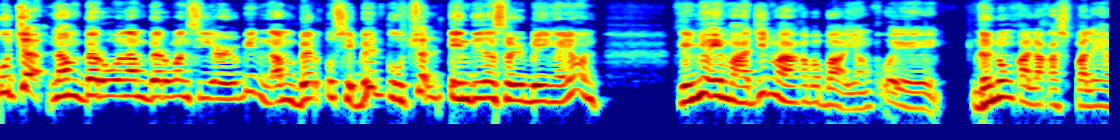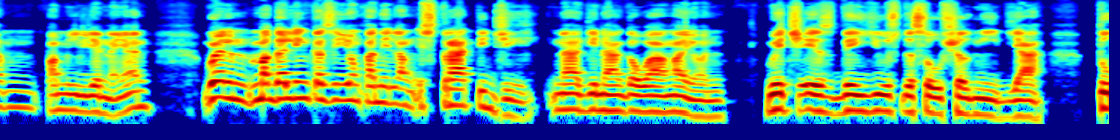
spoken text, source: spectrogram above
Pucha, number one, number one si Erwin, number two si Ben. Pucha, tindi ng survey ngayon. Can you imagine mga kababayan ko eh, ganun kalakas pala yung pamilya na yan. Well, magaling kasi yung kanilang strategy na ginagawa ngayon which is they use the social media to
